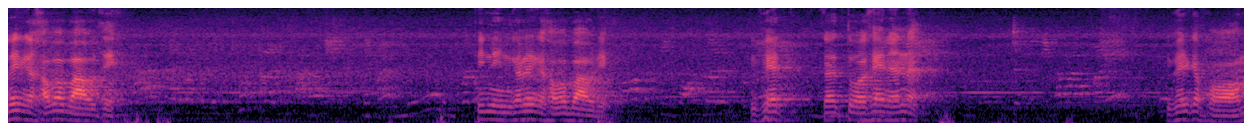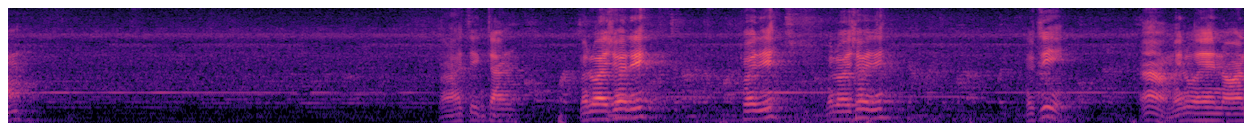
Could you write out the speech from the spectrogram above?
เล่นกับเขาเบาๆสิพี่นินก็เล่นกับเขาเบาๆดิพี่เพชรก็ตัวแค่นั้นน่ะพี่เพชรก็ผอมเอาให้จริงจังมารวยช่วยดิ ช่วยดิมารวยช่วยดิเดี๋ยวสิอ้าวไม่รวยนอน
